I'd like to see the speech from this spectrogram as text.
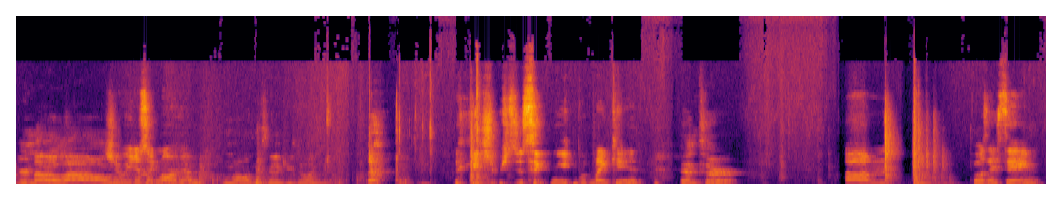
You're not allowed. Should we just ignore him? No, he's gonna keep doing it. Should we just like me with my kid? Enter. Um, what was I saying?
